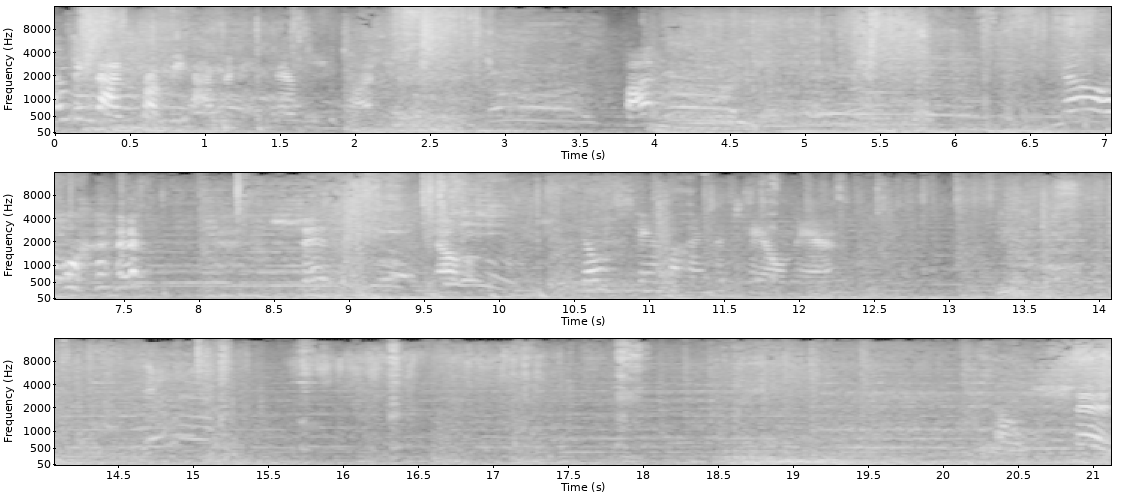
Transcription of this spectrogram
Something bad's probably happening. They're being watched. But... No! Shit. No. Don't stand behind the tail, man. Oh shit.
